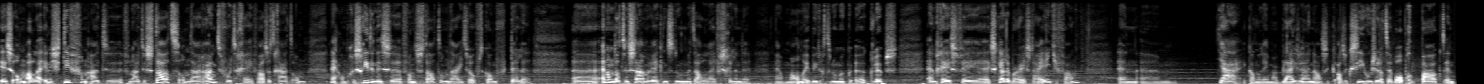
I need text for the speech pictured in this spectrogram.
is om allerlei initiatieven vanuit de, vanuit de stad, om daar ruimte voor te geven als het gaat om, nou ja, om geschiedenis uh, van de stad, om daar iets over te komen vertellen. Uh, en om dat in samenwerking te doen met allerlei verschillende, nou, om maar oneerbiedig te noemen, clubs. En GSV Excalibur is daar eentje van. En um, ja, ik kan alleen maar blij zijn als ik, als ik zie hoe ze dat hebben opgepakt en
